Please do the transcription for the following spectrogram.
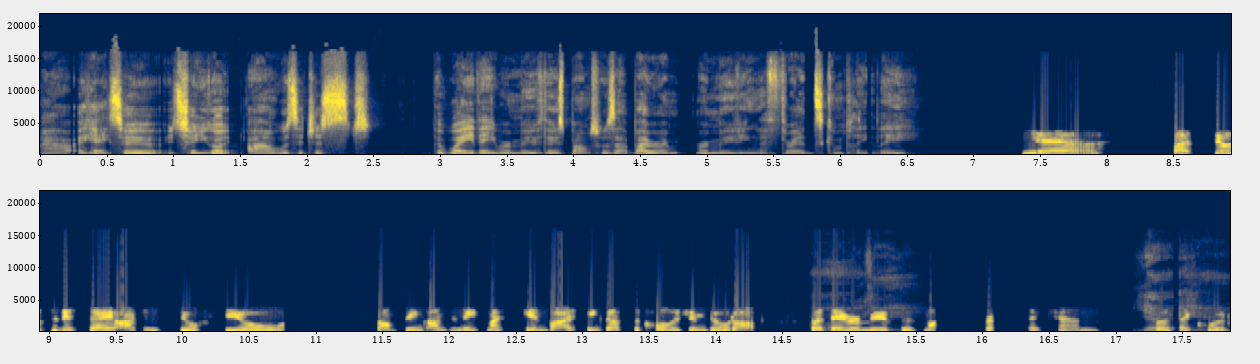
Wow. Okay. So so you got uh, was it just the way they remove those bumps? Was that by re- removing the threads completely? Yeah, but still to this day, I can still feel something underneath my skin. But I think that's the collagen buildup. But oh, they removed okay. as much as they can, yeah, as they yeah. could.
